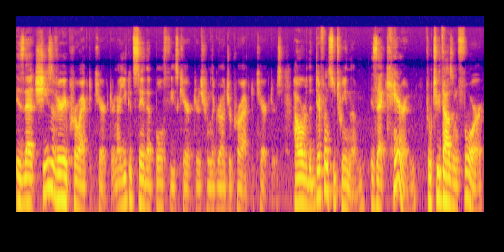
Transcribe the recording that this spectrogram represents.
is that she's a very proactive character. Now, you could say that both these characters from The Grudge are proactive characters. However, the difference between them is that Karen from 2004,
